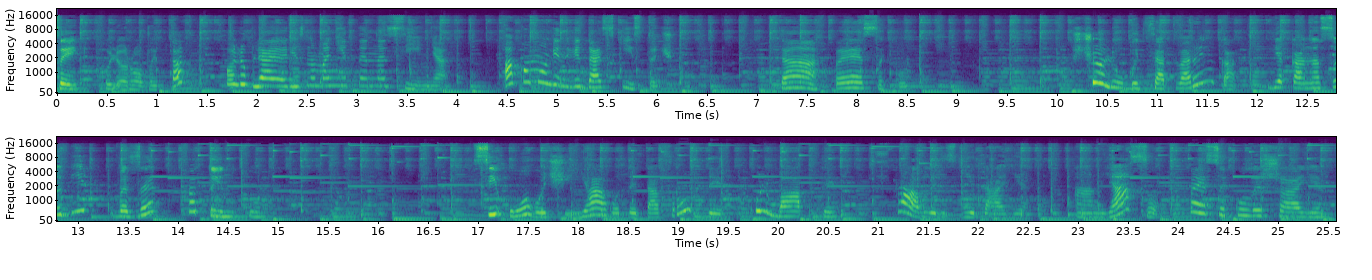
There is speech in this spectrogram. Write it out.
Цей кольоровий птах полюбляє різноманітне насіння. А кому він віддасть кісточку? Так, песику. Що любить ця тваринка, яка на собі везе хатинку? Всі овочі, ягоди та фрукти кульбабки, павлик з'їдає, а м'ясо песику лишає.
